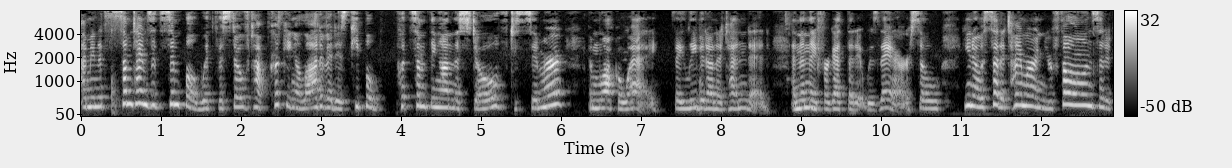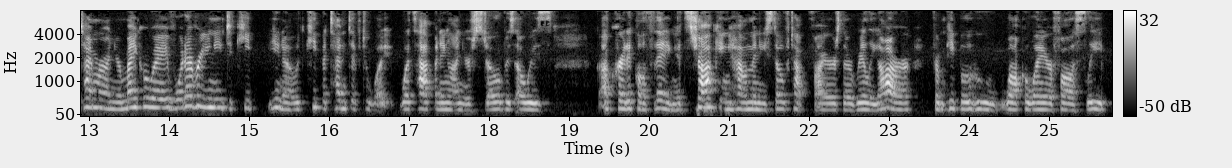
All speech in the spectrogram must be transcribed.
i mean it's sometimes it's simple with the stovetop cooking. A lot of it is people put something on the stove to simmer and walk away. They leave it unattended and then they forget that it was there. So you know set a timer on your phone set a timer on your microwave whatever you need to keep you know keep attentive to what what's happening on your stove is always a critical thing. It's shocking how many stovetop fires there really are from people who walk away or fall asleep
